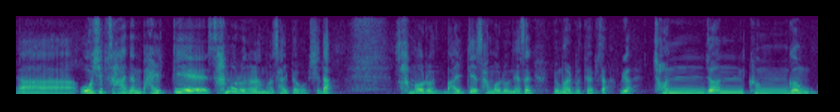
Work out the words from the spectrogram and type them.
아, 54년 말띠의 3월운을 한번 살펴봅시다. 3월운, 말띠의 3월운에서는 요 말부터 합시다. 우리가 전전긍긍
